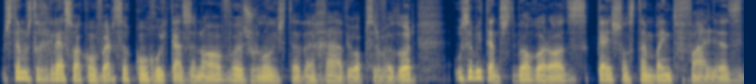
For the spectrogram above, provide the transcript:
Estamos de regresso à conversa com Rui Casanova, jornalista da Rádio Observador. Os habitantes de Belgorod queixam-se também de falhas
